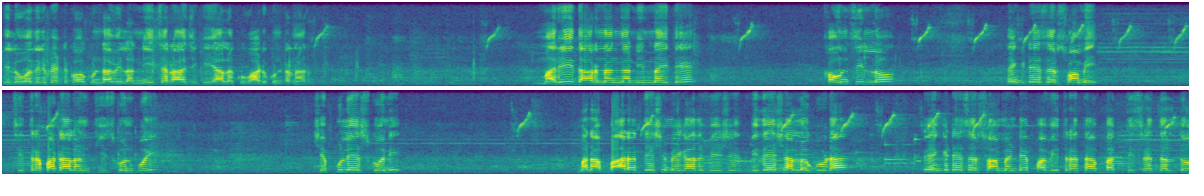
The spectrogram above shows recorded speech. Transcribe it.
వీళ్ళు వదిలిపెట్టుకోకుండా వీళ్ళ నీచ రాజకీయాలకు వాడుకుంటున్నారు. మరీ దారుణంగా నిన్నైతే కౌన్సిల్లో వెంకటేశ్వర స్వామి చిత్రపటాలను తీసుకొని పోయి చెప్పులు వేసుకొని మన భారతదేశమే కాదు విదేశ- విదేశాల్లో కూడా వెంకటేశ్వర స్వామి అంటే పవిత్రత భక్తి శ్రద్ధలతో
